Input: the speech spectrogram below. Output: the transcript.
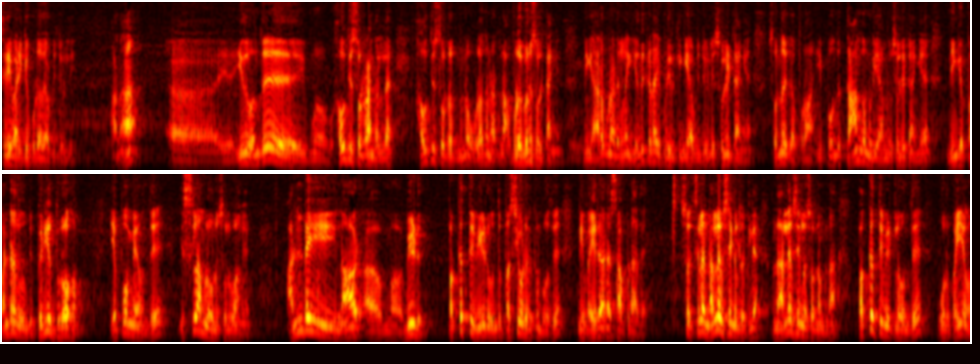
சிரியாவை அடிக்கக்கூடாது அப்படின்னு சொல்லி. ஆனால் இது வந்து ஹவுதி சொல்கிறாங்கல்ல ஹவுதி சொல்கிறதுக்கு முன்னே உலக நாட்டில் அவ்வளோ பேரும் சொல்லிட்டாங்க. நீங்கள் அரபு நாடுகள்லாம் எதுக்கடா இப்படி இருக்கீங்க அப்படின்னு சொல்லி சொல்லிட்டாங்க. சொன்னதுக்கப்புறம் இப்போ வந்து தாங்க முடியாமல் சொல்லியிருக்காங்க நீங்கள் பண்ணுறது வந்து பெரிய துரோகம். எப்போவுமே வந்து இஸ்லாமில் ஒன்று சொல்லுவாங்க. அண்டை நாடு வீடு பக்கத்து வீடு வந்து பசியோடு இருக்கும்போது நீ வயிறார சாப்பிடாத. ஸோ சில நல்ல விஷயங்கள் இருக்கு இல்லையா? அந்த நல்ல விஷயங்களை சொன்னோம்னா பக்கத்து வீட்டில் வந்து ஒரு பையன்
